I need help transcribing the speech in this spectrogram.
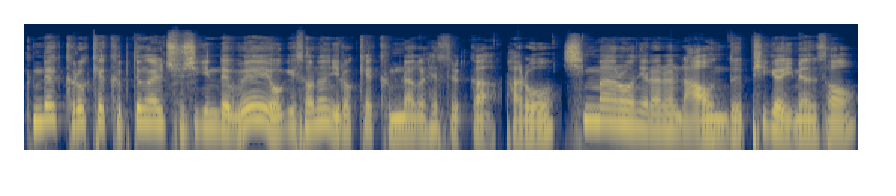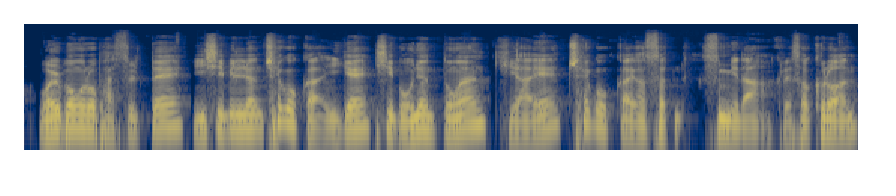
근데 그렇게 급등할 주식인데 왜 여기서는 이렇게 급락을 했을까? 바로 10만 원이라는 라운드 피겨이면서 월봉으로 봤을 때 21년 최고가 이게 25년 동안 기아의 최고가였습니다. 그래서 그런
